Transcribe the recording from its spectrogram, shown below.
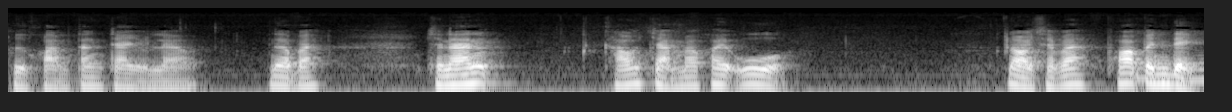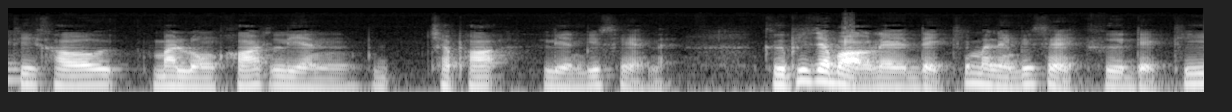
คือความตั้งใจอยู่แล้วเนอะปะฉะนั้นเขาจะไม่ค่อยอู้ นอกใช่ปะเพราะเป็นเด็กที่เขามาลงคอร์สเรียนเฉพาะเรียนพิเศษเนะี่ยคือพี่จะบอกเลยเด็กที่มาเรียนพิเศษ คือเด็กที่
